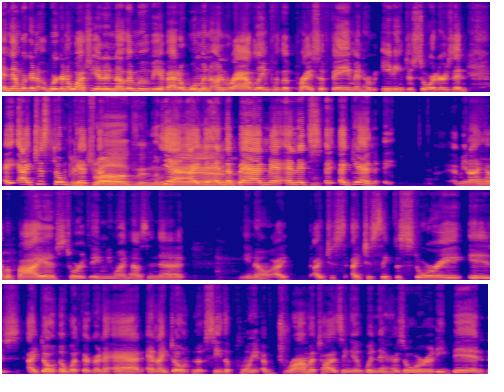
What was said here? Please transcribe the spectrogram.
and then we're Mm. gonna we're gonna watch yet another movie about a woman unraveling for the price of fame and her eating disorders. And I, I just don't and get. drugs and the yeah, I and the bad man, and it's Mm. again. I mean, I have a bias towards Amy Winehouse in that, you know, I I just I just think the story is I don't know what they're going to add, and I don't see the point of dramatizing it when there has already been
